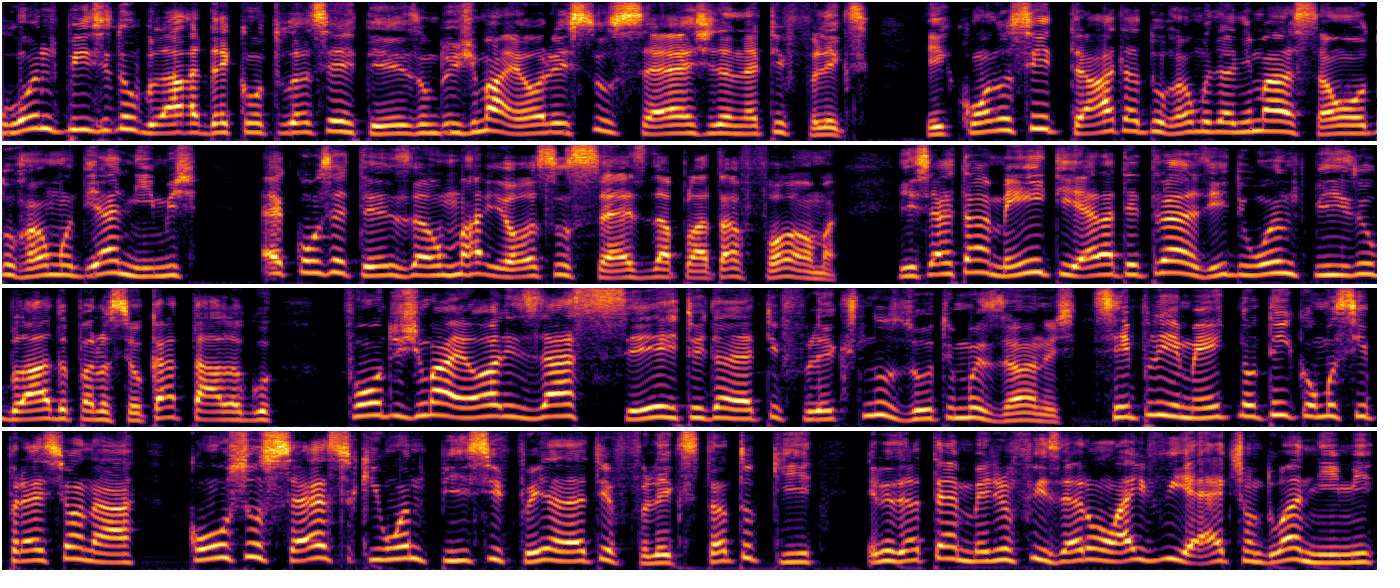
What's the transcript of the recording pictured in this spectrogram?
O One Piece dublado é com toda certeza um dos maiores sucessos da Netflix, e quando se trata do ramo de animação ou do ramo de animes, é com certeza o maior sucesso da plataforma, e certamente ela ter trazido One Piece dublado para o seu catálogo foi um dos maiores acertos da Netflix nos últimos anos. Simplesmente não tem como se pressionar com o sucesso que One Piece fez na Netflix, tanto que eles até mesmo fizeram live action do anime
